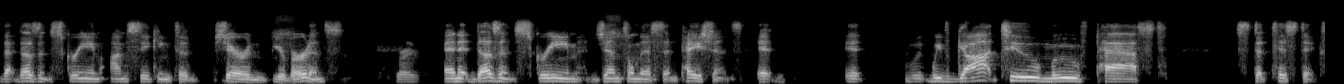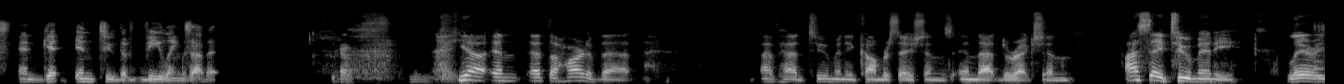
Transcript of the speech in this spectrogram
that doesn't scream i'm seeking to share in your burdens right and it doesn't scream gentleness and patience. It it we've got to move past statistics and get into the mm-hmm. feelings of it. Yeah. Yeah and at the heart of that i've had too many conversations in that direction. I say too many. Larry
